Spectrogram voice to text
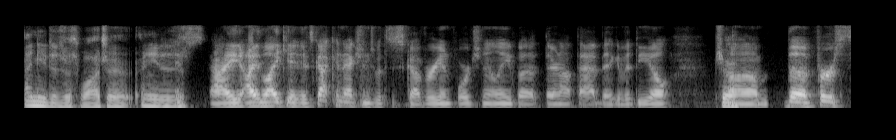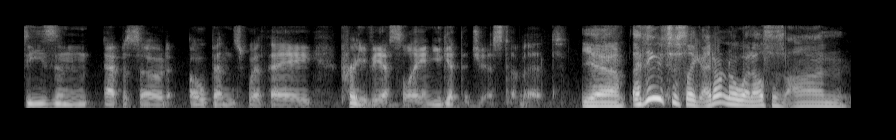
I need to just watch it. I need to just. It's, I I like it. It's got connections with Discovery, unfortunately, but they're not that big of a deal. Sure. Um, the first season episode opens with a previously, and you get the gist of it. Yeah, I think it's just like I don't know what else is on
